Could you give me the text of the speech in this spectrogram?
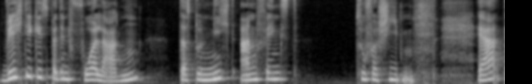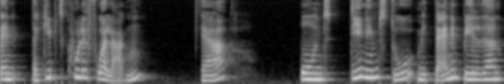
Wichtig ist bei den Vorlagen, dass du nicht anfängst zu verschieben. Ja, denn da gibt es coole Vorlagen, ja, und die nimmst du mit deinen Bildern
